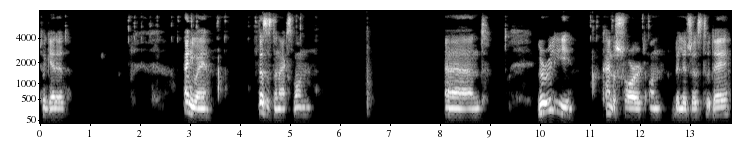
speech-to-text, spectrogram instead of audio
to get it. Anyway, this is the next one. And we're really kind of short on villages today,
